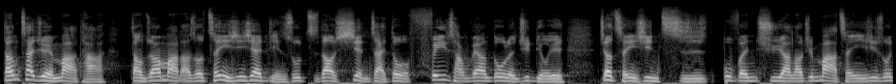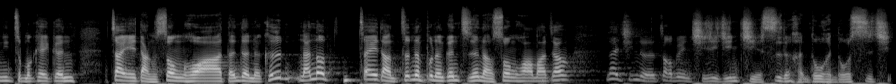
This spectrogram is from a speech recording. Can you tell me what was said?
当蔡英文骂他，党中央骂他的时候，陈以信现在脸书直到现在都有非常非常多人去留言，叫陈以信辞不分区啊，然后去骂陈以信说你怎么可以跟在野党送花啊等等的。可是难道在野党真的不能跟执政党送花吗？这样赖清德的照片其实已经解释了很多很多事情。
